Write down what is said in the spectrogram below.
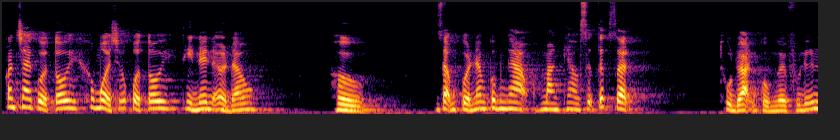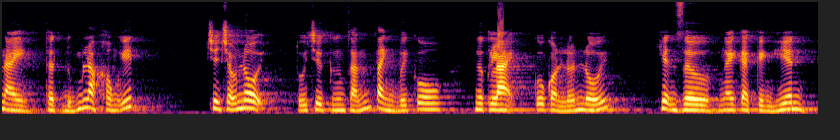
con trai của tôi không ở chỗ của tôi thì nên ở đâu? Hừ, giọng của Nam Cung ngạo mang theo sự tức giận. Thủ đoạn của người phụ nữ này thật đúng là không ít. Chuyện cháu nội, tôi chưa cứng rắn dành với cô, ngược lại cô còn lớn lối. Hiện giờ ngay cả Kình Hiên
